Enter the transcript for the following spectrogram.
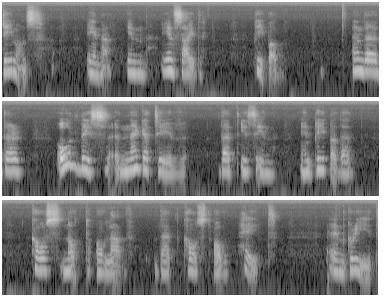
demons in in inside people. And uh, there, all this negative that is in in people that cause not of love, that cause of hate and greed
